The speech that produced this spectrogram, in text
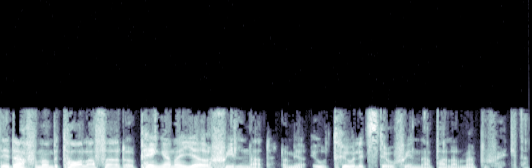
det är därför man betalar för det och pengarna gör skillnad. De gör otroligt stor skillnad på alla de här projekten.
